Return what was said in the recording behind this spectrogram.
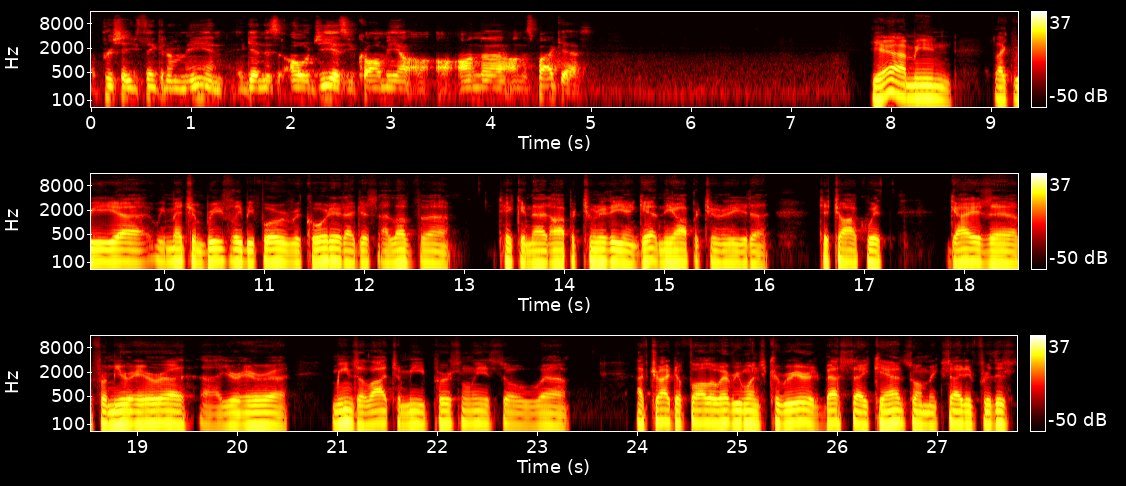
appreciate you thinking of me and, and getting this OG, as you call me, on, on the on this podcast. Yeah, I mean, like we uh, we mentioned briefly before we recorded, I just I love uh, taking that opportunity and getting the opportunity to to talk with guys uh, from your era. Uh, your era means a lot to me personally, so uh, I've tried to follow everyone's career as best I can. So I'm excited for this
